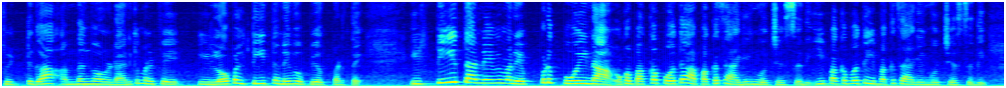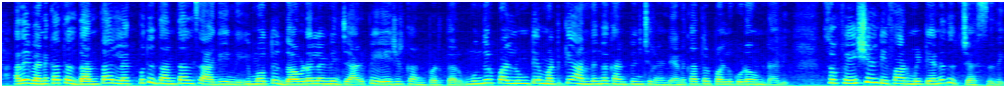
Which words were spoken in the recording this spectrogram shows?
ఫిట్గా అందంగా ఉండడానికి మన ఫే ఈ లోపల టీత్ అనేవి ఉపయోగపడతాయి. ఈ టీత్ అనేవి మనం ఎప్పుడు పోయినా ఒక పక్క పోతే ఆ పక్క సాగింగ్ వచ్చేస్తుంది. ఈ పక్క పోతే ఈ పక్క సాగింగ్ వచ్చేస్తుంది. అదే వెనకాతల దంతాలు లేకపోతే దంతాలు సాగింగ్ ఈ మొత్తం దవడలన్నీ జారిపోయి ఏజ్డ్ కనపడతారు. ముందర పళ్ళు ఉంటే మటుకే అందంగా కనిపించరండి. వెనకాతల పళ్ళు కూడా ఉండాలి. సో ఫేషియల్ డిఫార్మిటీ అనేది వచ్చేస్తుంది.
